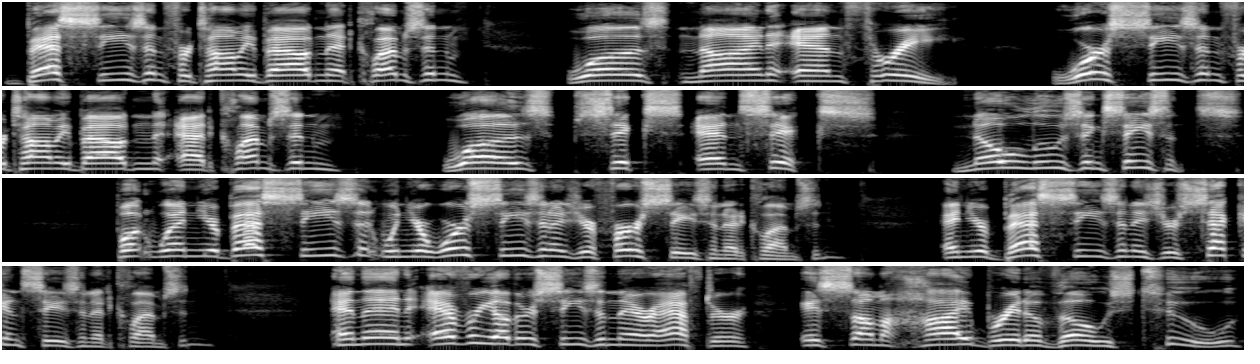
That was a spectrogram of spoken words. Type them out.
Best season for Tommy Bowden at Clemson was 9 and 3. Worst season for Tommy Bowden at Clemson was 6 and 6. No losing seasons. But when your best season, when your worst season is your first season at Clemson, and your best season is your second season at Clemson, and then every other season thereafter is some hybrid of those two,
